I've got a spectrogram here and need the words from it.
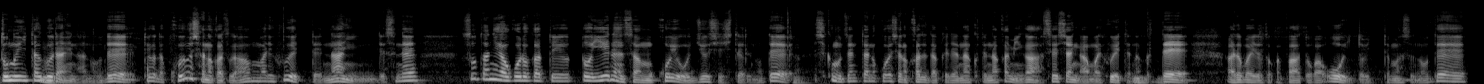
と抜いたぐらいなので、ということは雇用者の数があんまり増えてないんですね。そう何が起こるかというとイエレンさんも雇用を重視しているのでしかも全体の雇用者の数だけじゃなくて中身が正社員があまり増えてなくて、アルバイトとかパートが多いと言ってますので、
